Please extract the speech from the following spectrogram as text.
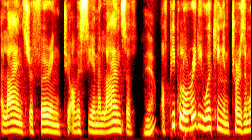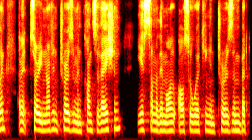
Alliance referring to obviously an alliance of yeah, of people already working in tourism. When I mean, sorry, not in tourism and conservation. Yes, some of them are also working in tourism, but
